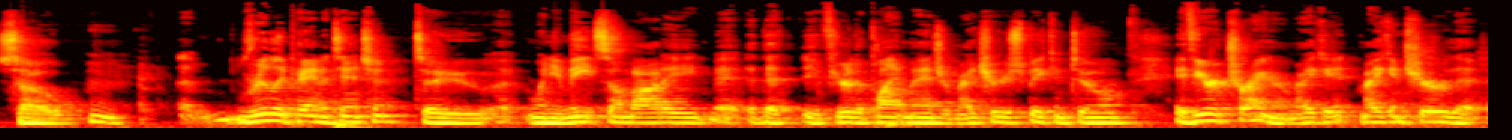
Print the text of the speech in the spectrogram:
So really paying attention to uh, when you meet somebody uh, that if you're the plant manager make sure you're speaking to them if you're a trainer making making sure that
